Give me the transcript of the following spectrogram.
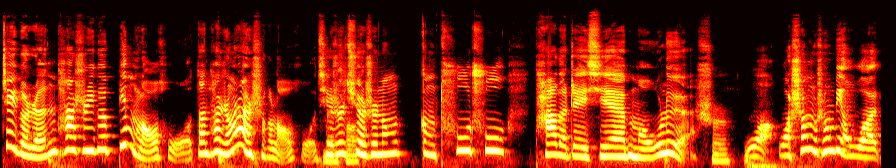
这个人他是一个病老虎，但他仍然是个老虎，其实确实能更突出他的这些谋略。是。我我生不生病，我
